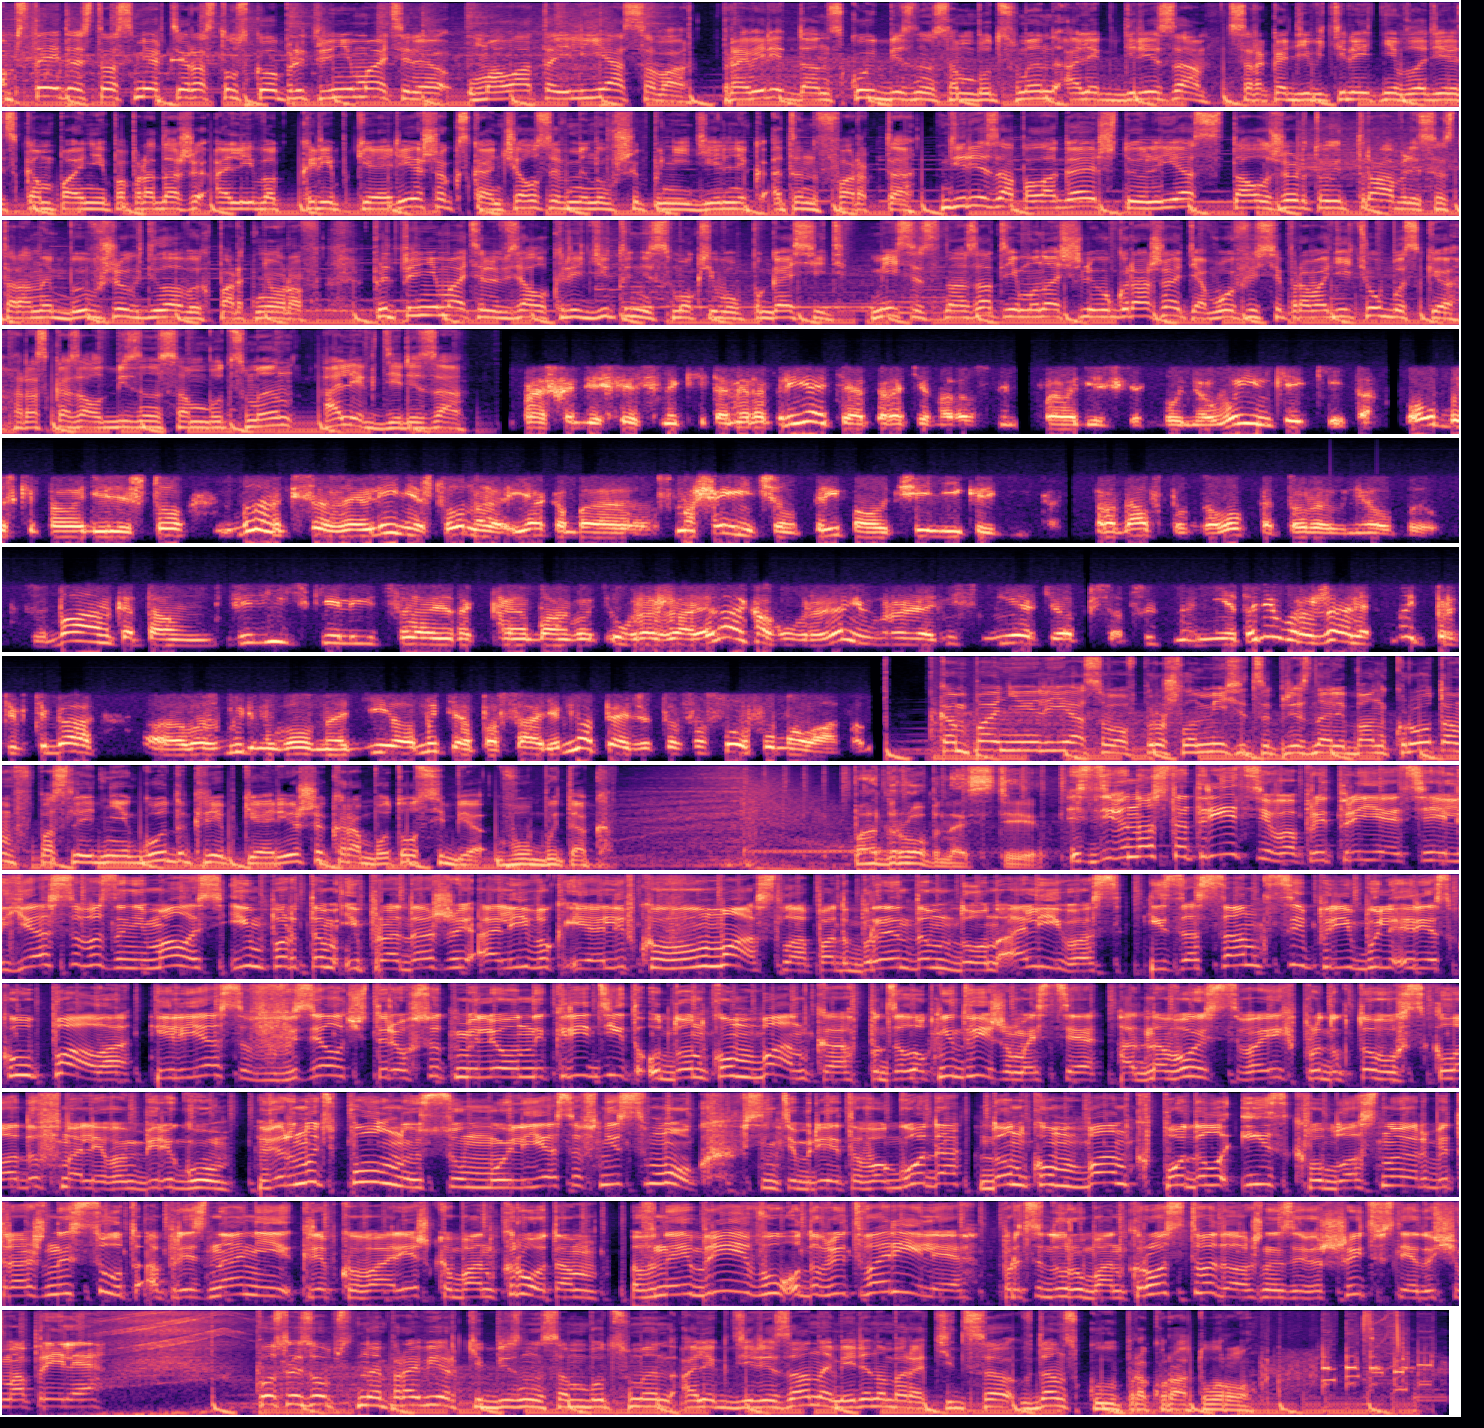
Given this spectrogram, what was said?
Обстоятельства смерти ростовского предпринимателя Умалата Ильясова проверит донской бизнес-омбудсмен Олег Дереза. 49-летний владелец компании по продаже оливок «Крепкий орешек» скончался в минувший понедельник от инфаркта. Дереза полагает, что Ильяс стал жертвой травли со стороны бывших деловых партнеров. Предприниматель взял кредит и не смог его погасить. Месяц назад ему начали угрожать, а в офисе проводить обыски, рассказал бизнес-омбудсмен Олег Дереза происходили следственные какие-то мероприятия, оперативно проводились как бы у него выемки какие-то, обыски проводили, что было написано заявление, что он якобы смошенничал при получении кредита, продав тот залог, который у него был с банка, там, физические лица, я так понимаю, банк угрожали. Ну, а как угрожали? Они угрожали не смертью, абсолютно нет. Они угрожали, мы против тебя э, возбудим уголовное дело, мы тебя посадим. Но, опять же, это со слов Умалата. Компанию Ильясова в прошлом месяце признали банкротом. В последние годы «Крепкий орешек» работал себе в убыток. Подробности. С 93-го предприятие Ильясова занималось импортом и продажей оливок и оливкового масла под брендом Дон Оливас. Из-за санкций прибыль резко упала. Ильясов взял 400-миллионный кредит у Донкомбанка под залог недвижимости, одного из своих продуктовых складов на левом берегу. Вернуть полную сумму Ильясов не смог. В сентябре этого года Донкомбанк подал иск в областной арбитражный суд о признании крепкого орешка банкротом. В ноябре его удовлетворили. Процедуру банкротства должны завершить в следующем апреле. После собственной проверки бизнес-омбудсмен Олег Дереза намерен обратиться в Донскую прокуратуру.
